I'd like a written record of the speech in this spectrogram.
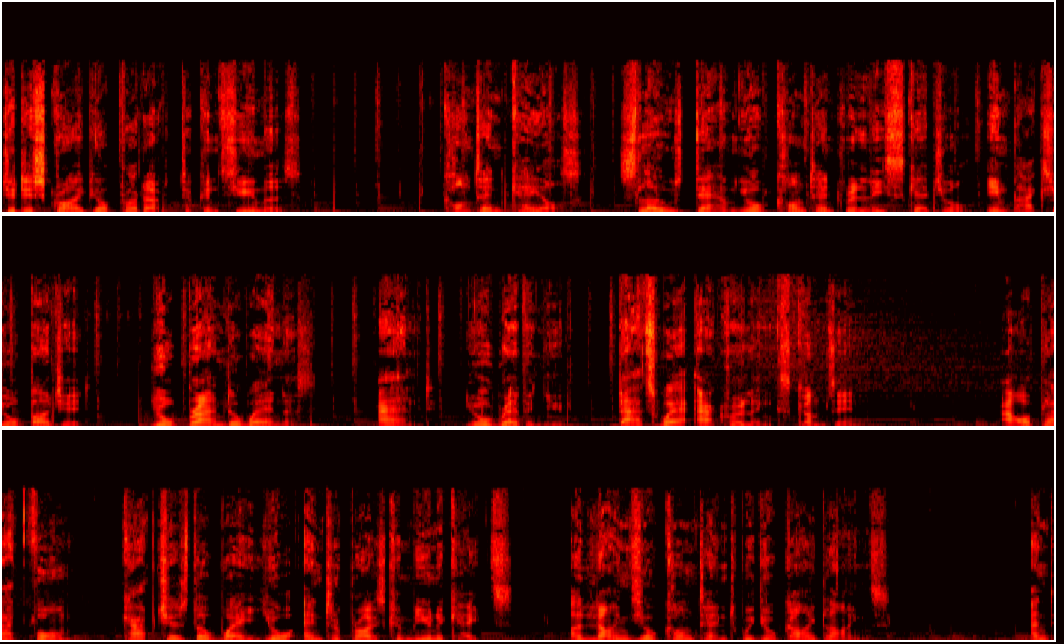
to describe your product to consumers. Content chaos slows down your content release schedule, impacts your budget, your brand awareness, and your revenue. That's where Acrolinx comes in. Our platform captures the way your enterprise communicates, aligns your content with your guidelines, and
